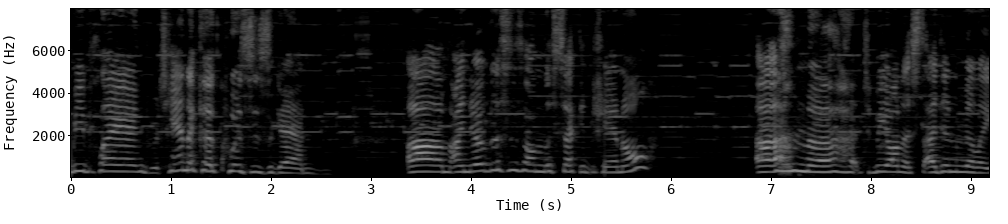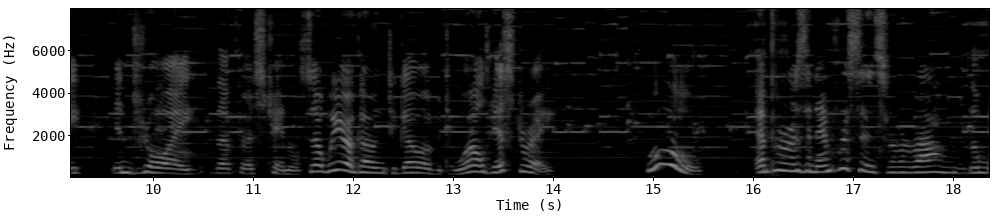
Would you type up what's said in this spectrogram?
be playing Britannica quizzes again. Um, I know this is on the second channel. Um, uh, to be honest, I didn't really enjoy the first channel, so we are going to go over to world history. Ooh, emperors and empresses from around the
